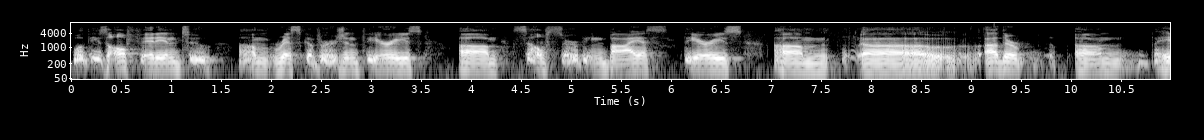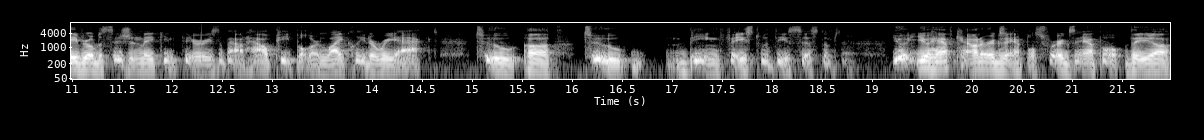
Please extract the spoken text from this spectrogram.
Well, these all fit into um, risk aversion theories um, self-serving bias theories, um, uh, other um, behavioral decision-making theories about how people are likely to react to uh, to being faced with these systems. You, you have counterexamples. For example, the, uh,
